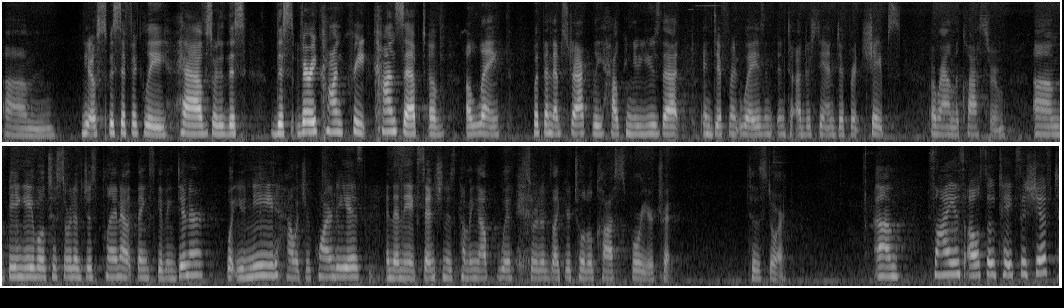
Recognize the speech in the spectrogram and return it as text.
um, you know, specifically have sort of this this very concrete concept of a length, but then abstractly, how can you use that in different ways and, and to understand different shapes around the classroom? Um, being able to sort of just plan out Thanksgiving dinner, what you need, how much your quantity is, and then the extension is coming up with sort of like your total costs for your trip to the store. Um, science also takes a shift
